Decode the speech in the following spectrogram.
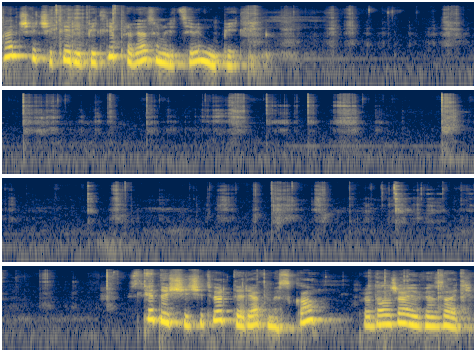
Дальше 4 петли провязываем лицевыми петлями. Следующий четвертый ряд мыска Продолжаю вязать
